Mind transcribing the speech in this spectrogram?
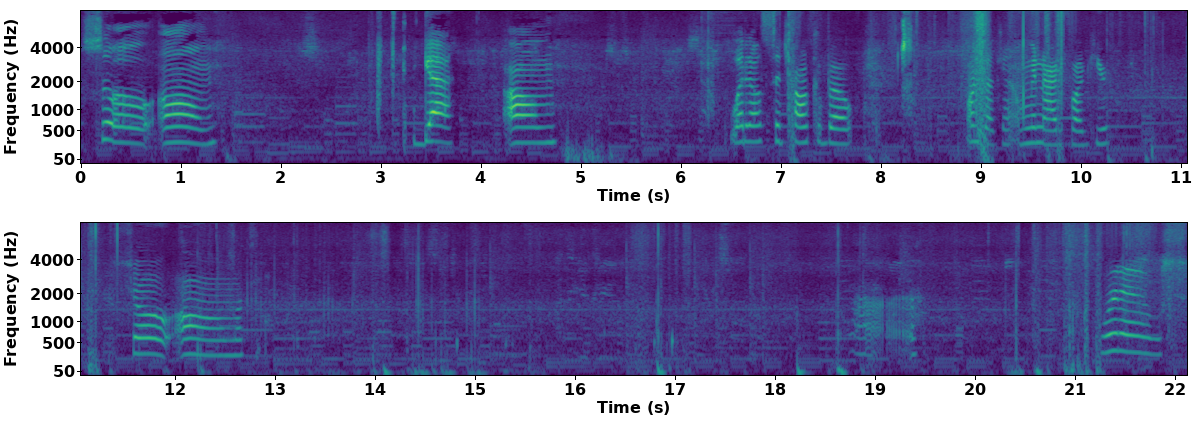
So, um, yeah, um, what else to talk about? One second, I'm gonna add a flag here. So, um, let's see. Uh, what else?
